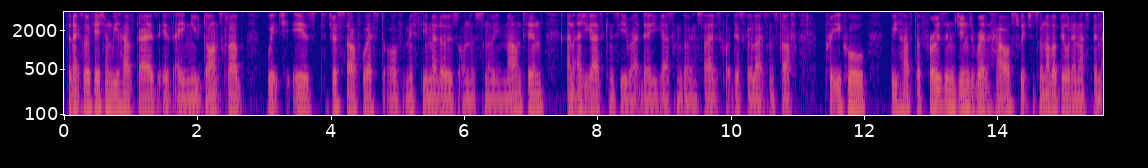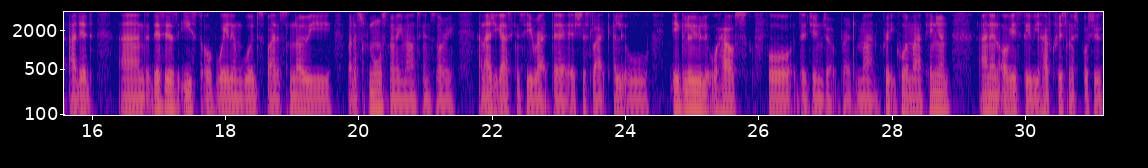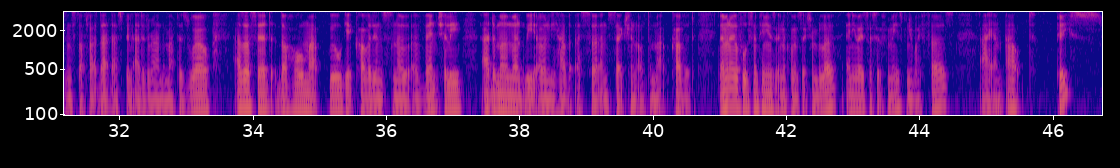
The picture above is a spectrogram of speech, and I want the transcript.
The next location we have, guys, is a new dance club which is just southwest of Misty Meadows on the Snowy Mountain. And as you guys can see right there, you guys can go inside. It's got disco lights and stuff. Pretty cool. We have the Frozen Gingerbread House, which is another building that's been added. And this is east of Wailing Woods by the snowy, by the small snowy mountain, sorry. And as you guys can see right there, it's just like a little igloo, little house for the gingerbread man. Pretty cool in my opinion and then obviously we have christmas bushes and stuff like that that's been added around the map as well. As i said the whole map will get covered in snow eventually. At the moment we only have a certain section of the map covered. Let me know your thoughts and opinions in the comment section below. Anyways that's it for me. It's been your boy furs. I am out. Peace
